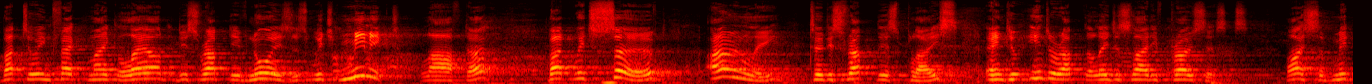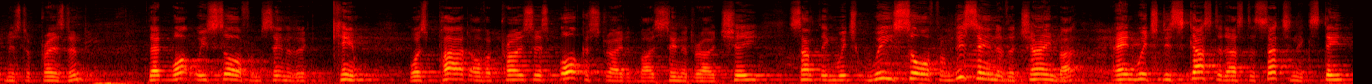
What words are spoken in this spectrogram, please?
but to in fact make loud disruptive noises which mimicked laughter but which served only to disrupt this place and to interrupt the legislative processes. I submit, Mr President, that what we saw from Senator Kemp was part of a process orchestrated by Senator O'Chee, something which we saw from this end of the chamber and which disgusted us to such an extent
